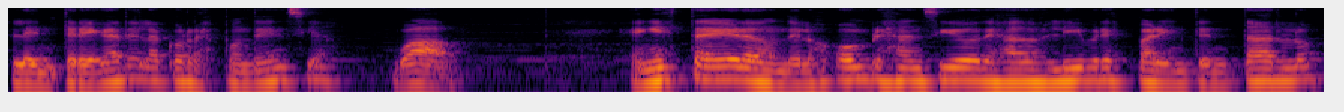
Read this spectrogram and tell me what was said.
La entrega de la correspondencia, wow. En esta era donde los hombres han sido dejados libres para intentarlo,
